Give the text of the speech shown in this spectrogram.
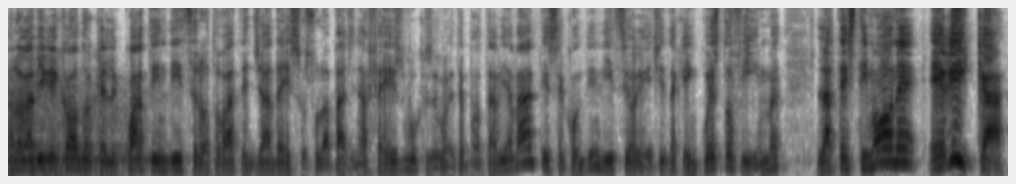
Allora vi ricordo che il quarto indizio lo trovate già adesso sulla pagina Facebook se volete portarvi avanti. Il secondo indizio recita che in questo film la testimone è ricca.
